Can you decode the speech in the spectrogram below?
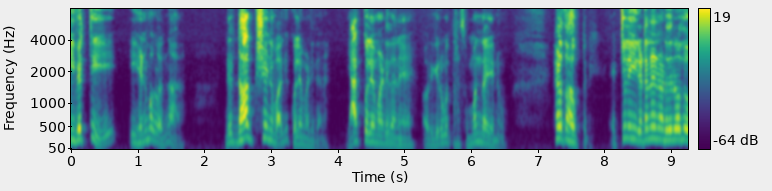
ಈ ವ್ಯಕ್ತಿ ಈ ಹೆಣ್ಮಗಳನ್ನು ನಿರ್ದಾಕ್ಷಿಣ್ಯವಾಗಿ ಕೊಲೆ ಮಾಡಿದ್ದಾನೆ. ಯಾಕೆ ಕೊಲೆ ಮಾಡಿದ್ದಾನೆ? ಅವ್ರಿಗಿರುವಂತಹ ಸಂಬಂಧ ಏನು? ಹೇಳ್ತಾ ಹೋಗ್ತೀನಿ. ಆ್ಯಕ್ಚುಲಿ ಈ ಘಟನೆ ನಡೆದಿರೋದು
